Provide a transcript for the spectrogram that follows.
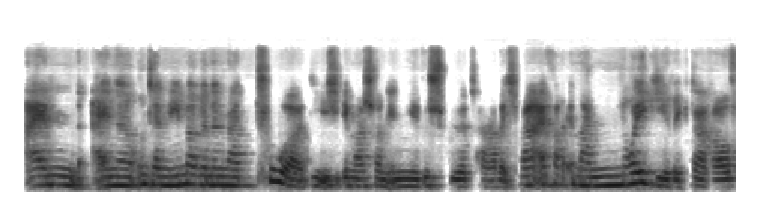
ein, eine Unternehmerinnen-Natur, die ich immer schon in mir gespürt habe. Ich war einfach immer neugierig darauf,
